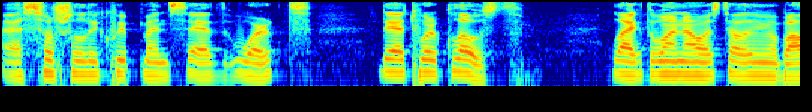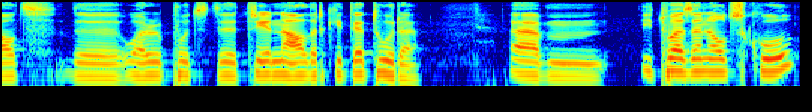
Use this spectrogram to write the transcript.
uh, social equipments had worked that were closed, like the one I was telling you about, the, where we put the Trienal de Arquitetura. Um, it was an old school,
